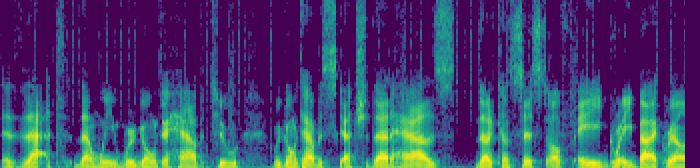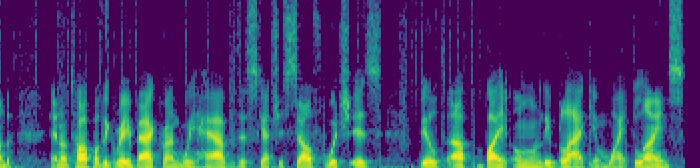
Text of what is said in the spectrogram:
that, then we, we're going to have two, we're going to have a sketch that has, that consists of a gray background, and on top of the gray background we have the sketch itself, which is built up by only black and white lines.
